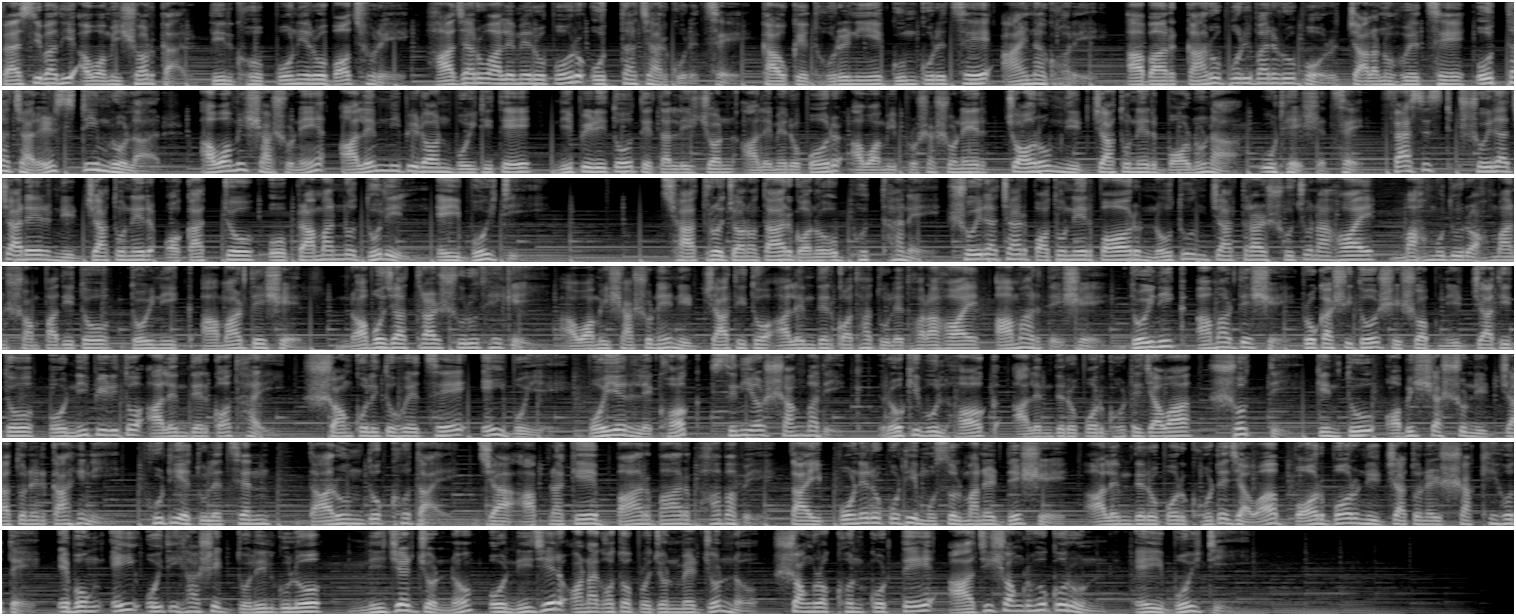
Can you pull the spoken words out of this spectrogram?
ফ্যাসিবাদী আওয়ামী সরকার দীর্ঘ পনেরো বছরে হাজারো আলেমের ওপর অত্যাচার করেছে। কাউকে ধরে নিয়ে গুম করেছে আয়না ঘরে। আবার কারও পরিবারের ওপর চালানো হয়েছে অত্যাচারের স্টিম রোলার। আওয়ামী শাসনে আলেম নিপীড়ন বইটিতে নিপীড়িত তেতাল্লিশ জন আলেমের ওপর আওয়ামী প্রশাসনের চরম নির্যাতনের বর্ণনা উঠে এসেছে। ফ্যাসিস্ট স্বৈরাচারের নির্যাতনের অকাট্য ও প্রামাণ্য দলিল এই বইটি। ছাত্র জনতার গণ অভ্যুত্থানে স্বৈরাচার পতনের পর নতুন যাত্রার সূচনা হয় মাহমুদুর রহমান সম্পাদিত দৈনিক আমার দেশের। নবযাত্রার শুরু থেকেই আওয়ামী শাসনে নির্যাতিত আলেমদের কথা তুলে ধরা হয় আমার দেশে। দৈনিক আমার দেশে প্রকাশিত সেসব নির্যাতিত ও নিপীড়িত আলেমদের কথাই সংকলিত হয়েছে এই বইয়ে। বইয়ের লেখক, সিনিয়র সাংবাদিক, রকিবুল হক আলেমদের ওপর ঘটে যাওয়া সত্যি কিন্তু অবিশ্বাস্য নির্যাতনের কাহিনী ফুটিয়ে তুলেছেন দারুণ দক্ষতায়, যা আপনাকে বারবার ভাবাবে। তাই পনেরো কোটি মুসলমানের দেশে আলেমদের ওপর ঘটে যাওয়া বর্বর নির্যাতনের সাক্ষী হতে এবং এই ঐতিহাসিক দলিলগুলো নিজের জন্য ও নিজের অনাগত প্রজন্মের জন্য সংরক্ষণ করতে আজই সংগ্রহ করুন এই বইটি।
